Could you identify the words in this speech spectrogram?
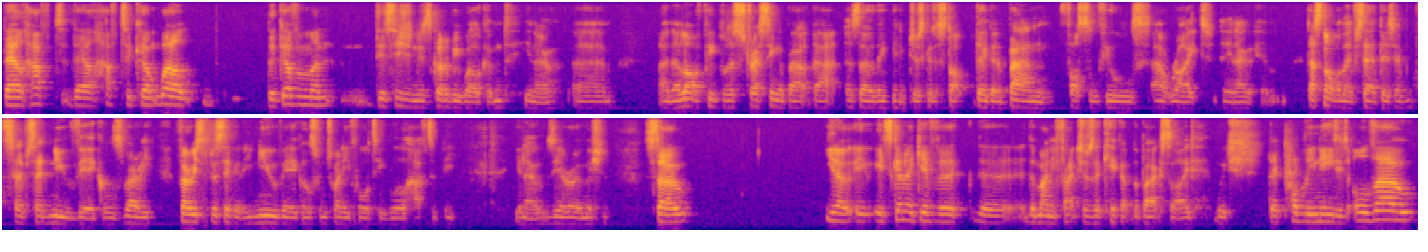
They'll have to. They'll have to come. Well, the government decision has got to be welcomed. You know, um, and a lot of people are stressing about that as though they're just going to stop. They're going to ban fossil fuels outright. You know, that's not what they've said. They've said new vehicles, very very specifically, new vehicles from 2040 will have to be, you know, zero emission. So, you know, it, it's going to give the, the the manufacturers a kick up the backside, which they probably needed. Although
